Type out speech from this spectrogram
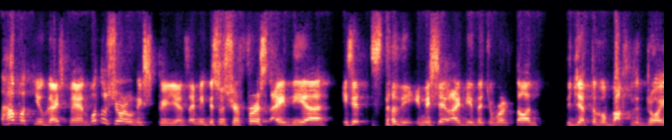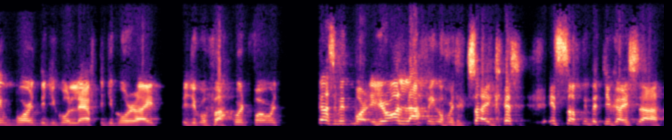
How about you guys, man? What was your own experience? I mean, this was your first idea. Is it still the initial idea that you worked on? Did you have to go back to the drawing board? Did you go left? Did you go right? Did you go backward, forward? Tell us a bit more. You're all laughing over this. So I guess it's something that you guys uh,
